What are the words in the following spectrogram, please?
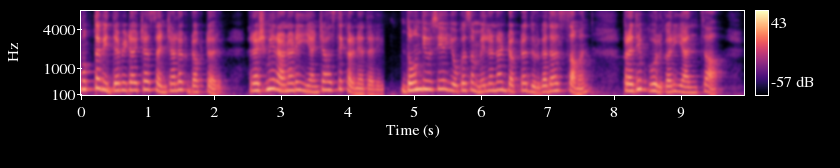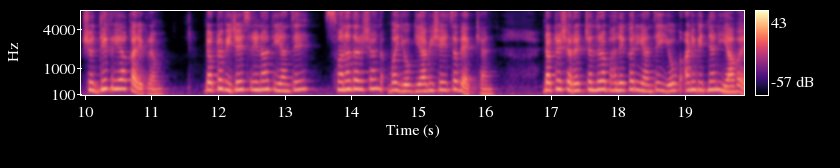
मुक्त विद्यापीठाच्या संचालक डॉक्टर रश्मी रानडे यांच्या हस्ते करण्यात आले. दोन दिवसीय योग संमेलनात डॉक्टर दुर्गादास सावंत प्रदीप घोलकर यांचा शुद्धिक्रिया कार्यक्रम डॉक्टर विजय श्रीनाथ यांचे स्वनदर्शन व योग याविषयीचं व्याख्यान. डॉक्टर शरदचंद्र भालेकर यांचे योग आणि विज्ञान यावर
